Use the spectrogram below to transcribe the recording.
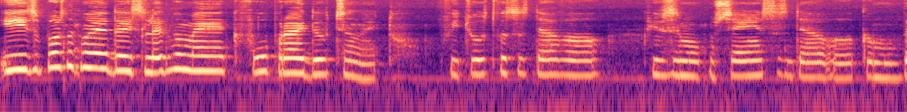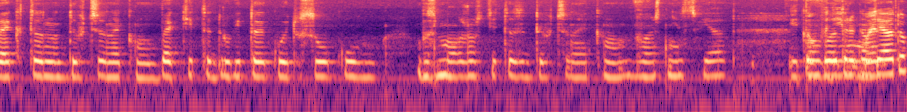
И започнахме да изследваме какво прави дъвченето, какви чувства създава, какви взаимоотношения създава към обекта на дъвчане, към обектите, другите, които са около възможностите за дъвчане към външния свят, и към вътре, към момент... тялото.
